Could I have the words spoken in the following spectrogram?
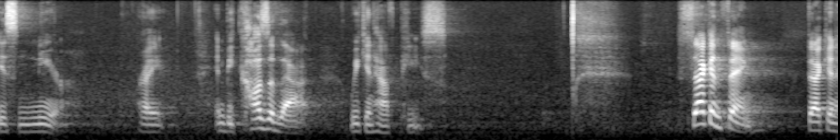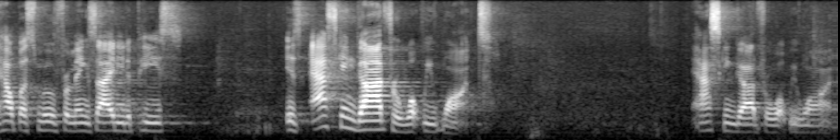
is near, right? And because of that, we can have peace. Second thing that can help us move from anxiety to peace is asking God for what we want. Asking God for what we want.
